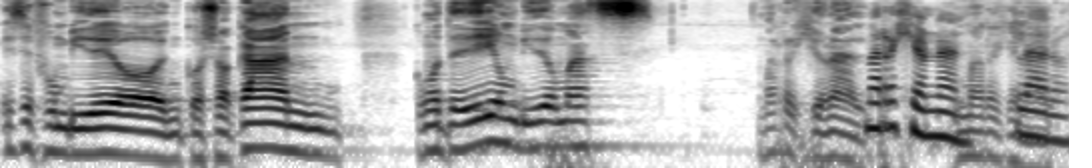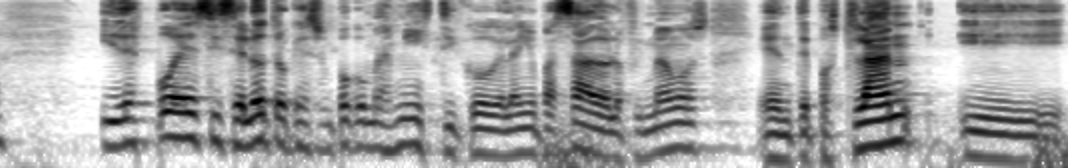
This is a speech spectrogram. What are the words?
ese fue un video en Coyoacán, como te diría, un video más, más regional. Más regional, más regional. claro. Y después hice el otro que es un poco más místico, que el año pasado lo filmamos en Tepoztlán y,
